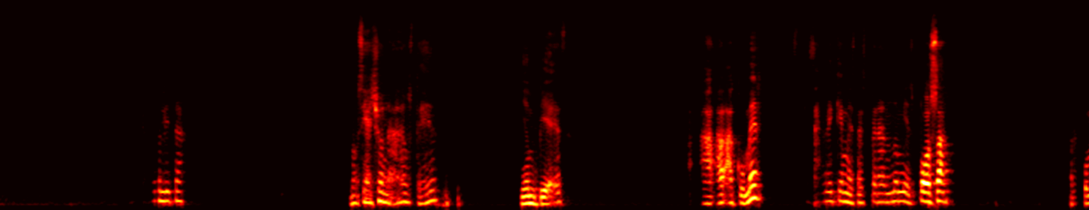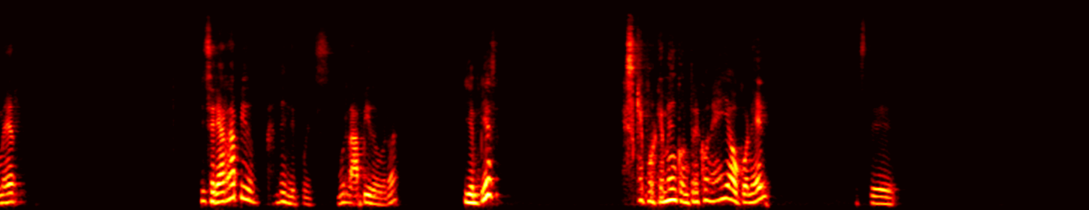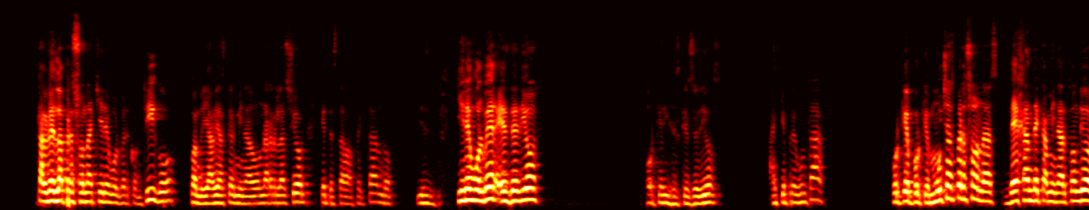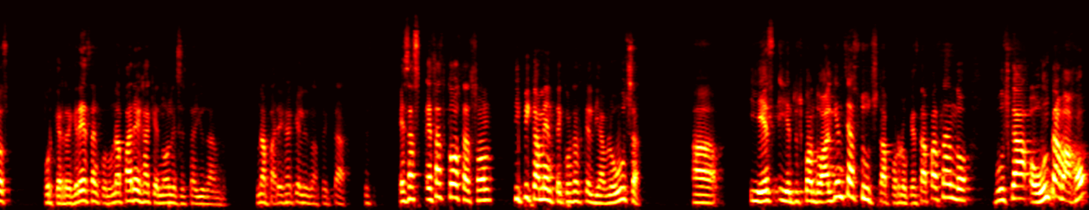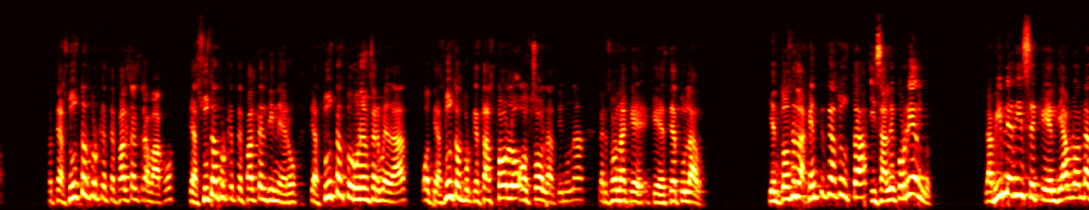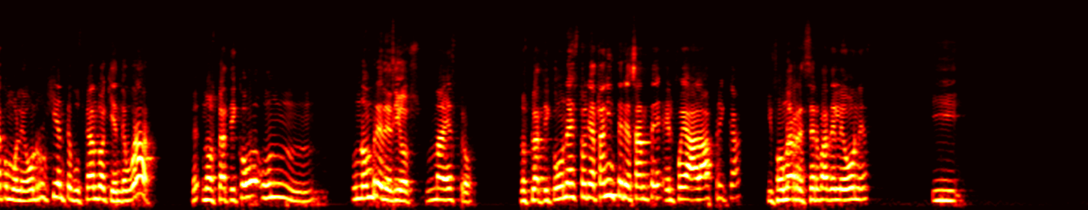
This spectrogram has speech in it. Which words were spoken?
Lolita. No se ha hecho nada usted. Y empieza a, comer. Es que sabe que me está esperando mi esposa para comer. Y sería rápido. Ándele, pues, muy rápido, ¿verdad? Y empieza. Es que, ¿por qué me encontré con ella o con él? Este. Tal vez la persona quiere volver contigo cuando ya habías terminado una relación que te estaba afectando. quiere volver, es de Dios. ¿Por qué dices que es de Dios? Hay que preguntar. ¿Por qué? Porque muchas personas dejan de caminar con Dios porque regresan con una pareja que no les está ayudando, una pareja que les va a afectar. Esas, esas cosas son típicamente cosas que el diablo usa. Ah, y, es, y entonces cuando alguien se asusta por lo que está pasando, busca o un trabajo te asustas porque te falta el trabajo, te asustas porque te falta el dinero, te asustas por una enfermedad o te asustas porque estás solo o sola sin una persona que, esté a tu lado. Y entonces la gente se asusta y sale corriendo. La Biblia dice que el diablo anda como león rugiente buscando a quien devorar. Nos platicó un, un hombre de Dios, un maestro, nos platicó una historia tan interesante. Él fue al África y fue a una reserva de leones y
